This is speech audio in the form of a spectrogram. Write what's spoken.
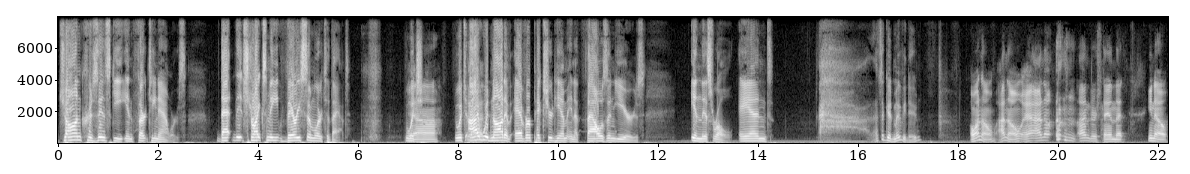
John Krasinski in 13 Hours. That it strikes me very similar to that. Which yeah, which I would not have ever pictured him in a thousand years in this role. And that's a good movie, dude. Oh, I know, I know, I know. I understand that. You know,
